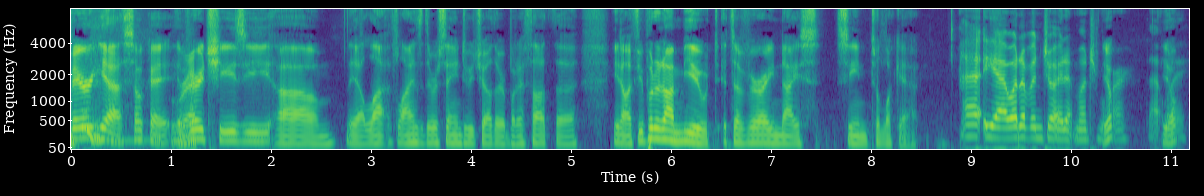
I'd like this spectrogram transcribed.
very yes, okay, very cheesy. Um, yeah, lines that they were saying to each other. But I thought the, you know, if you put it on mute, it's a very nice scene to look at. Uh, yeah, I would have enjoyed it much more that Yep. way.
